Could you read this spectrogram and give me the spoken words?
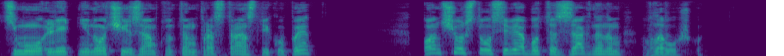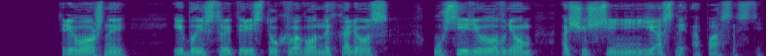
тьму летней ночи замкнутом пространстве купе он чувствовал себя будто загнанным в ловушку. Тревожный, и быстрый перестук вагонных колес усиливал в нем ощущение неясной опасности.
